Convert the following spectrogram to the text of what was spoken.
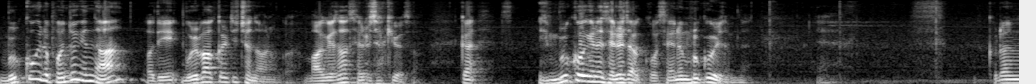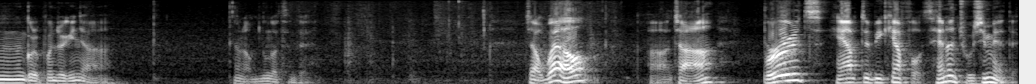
물고기를 본 적 있나? 어디 물 밖을 뛰쳐나오는 거. 막에서 새를 잡기 위해서. 그러니까 이 물고기는 새를 잡고 새는 물고기를 잡는 예. 그런 걸 본 적 있냐? 는 없는 것 같은데. 자, well, 아, 자, birds have to be careful. 새는 조심해야 돼.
